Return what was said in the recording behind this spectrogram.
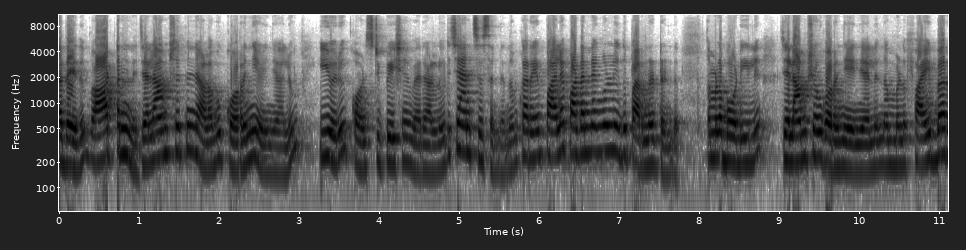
അതായത് വാട്ടറിന്റെ ജലാംശത്തിന്റെ അളവ് കുറഞ്ഞു കഴിഞ്ഞാലും ഈ ഒരു കോൺസ്റ്റിപ്പേഷൻ വരാനുള്ള ഒരു ചാൻസസ് ഉണ്ട്. നമുക്കറിയാം പല പഠനങ്ങളിലും ഇത് പറഞ്ഞിട്ടുണ്ട്. നമ്മുടെ ബോഡിയിൽ ജലാംശം കുറഞ്ഞു കഴിഞ്ഞാൽ നമ്മൾ ഫൈബർ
